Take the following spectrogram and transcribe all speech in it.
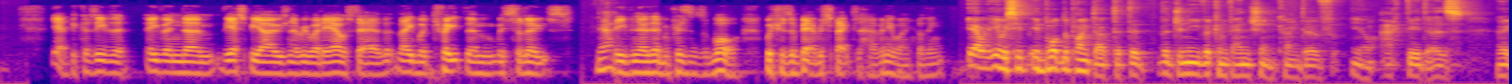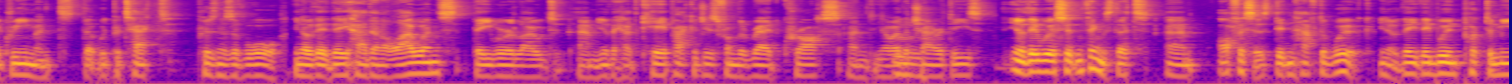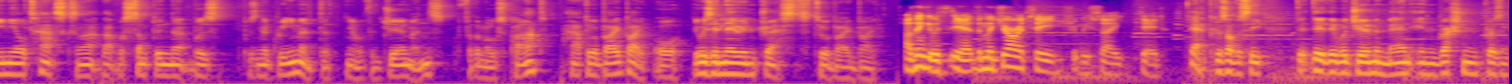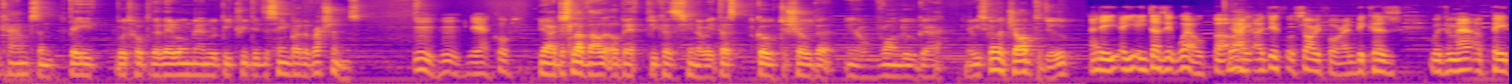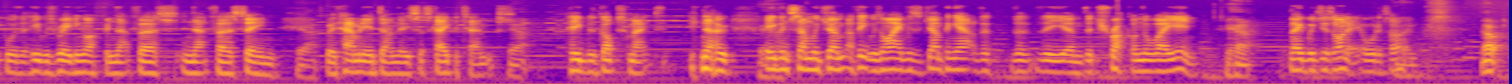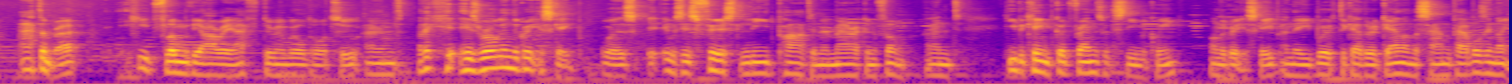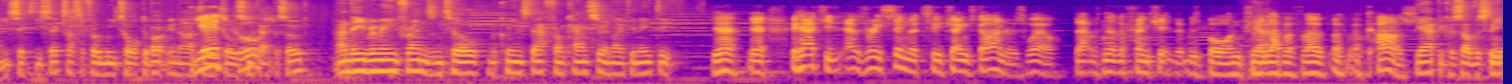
Yeah, because even even um, the SBOs and everybody else there, that they would treat them with salutes, Yeah. even though they were prisoners of war, which was a bit of respect to have anyway. I think. Yeah, well, it was important to point out that the, the Geneva Convention kind of, you know, acted as an agreement that would protect prisoners of war. You know, they, they had an allowance. They were allowed, um, you know, they had care packages from the Red Cross and you know other charities. You know, there were certain things that um, officers didn't have to work. You know, they, they weren't put to menial tasks, and that, that was something that was was an agreement that you know the Germans, for the most part, had to abide by, or it was in their interest to abide by. I think it was yeah the majority, should we say, did. Yeah, because obviously they, they were German men in Russian prison camps, and they would hope that their own men would be treated the same by the Russians. Hmm Yeah, of course. Yeah, I just love that little bit because you know it does go to show that you know von Luger, you know, he's got a job to do. and he, he he does it well. But Yeah. I, I do feel sorry for him because with the amount of people that he was reading off in that first in that first scene, Yeah. with how many had done these escape attempts, Yeah, he was gobsmacked. You know, Yeah. even some would jump. I think it was I was jumping out of the the the, um, the truck on the way in. yeah. They were just on it all the time. Now Attenborough, he'd flown with the RAF during World War Two, and I think his role in The Great Escape was it it was his first lead part in an American film, and he became good friends with Steve McQueen on The Great Escape, and they worked together again on The Sand Pebbles in 1966. That's a film we talked about in our Yes, Jerry Goldsmith episode, and they remained friends until McQueen's death from cancer in 1980. Yeah, yeah. It actually that was very similar to James Garner as well. That was another friendship that was born for Yeah. the love of of, of, cars. Yeah, because obviously,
